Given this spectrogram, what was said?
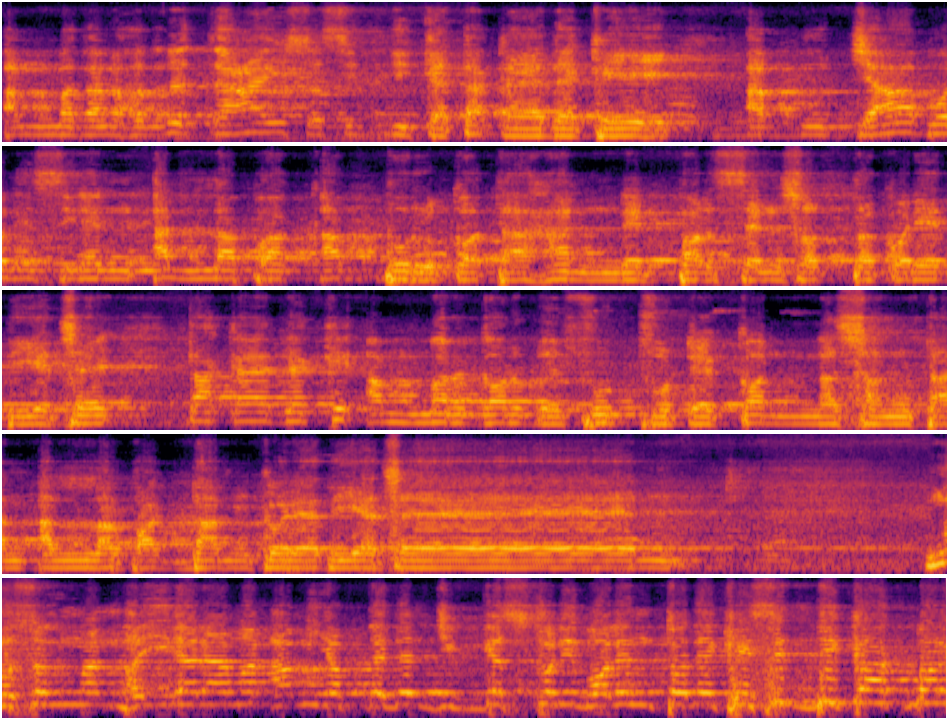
আম্মাদান হযরত আয়েশা সিদ্দিকা তাকায় দেখে আব্বু যা বলেছিলেন আল্লাহ পাক আব্বুর কথা হান্ড্রেড পার্সেন্ট সত্য করে দিয়েছে। তাকায় দেখে আম্মার গর্ভে ফুটফুটে কন্যা সন্তান আল্লাহ পাক দান করে দিয়েছেন। মুসলমান ভাইরা আমার আমি আপনাদের জিজ্ঞেস করি, বলেন তো দেখি সিদ্দিক আকবর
